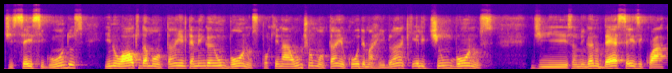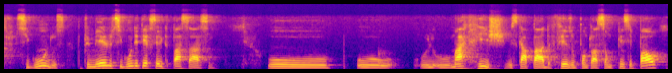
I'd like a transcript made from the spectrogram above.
de 6 segundos e no alto da montanha ele também ganhou um bônus, porque na última montanha, o Col de Marie Blanc, ele tinha um bônus de, se não me engano, 10, 6 e 4 segundos, o primeiro, segundo e terceiro que passassem. O, o, o, o Mark Rich, o escapado, fez a pontuação principal.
